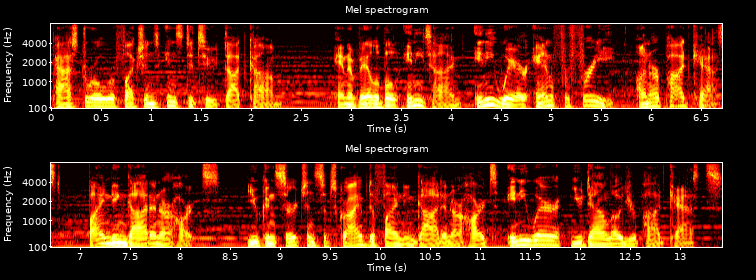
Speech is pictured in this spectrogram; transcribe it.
pastoralreflectionsinstitute.com, and available anytime, anywhere, and for free on our podcast, Finding God in Our Hearts. You can search and subscribe to Finding God in Our Hearts anywhere you download your podcasts.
